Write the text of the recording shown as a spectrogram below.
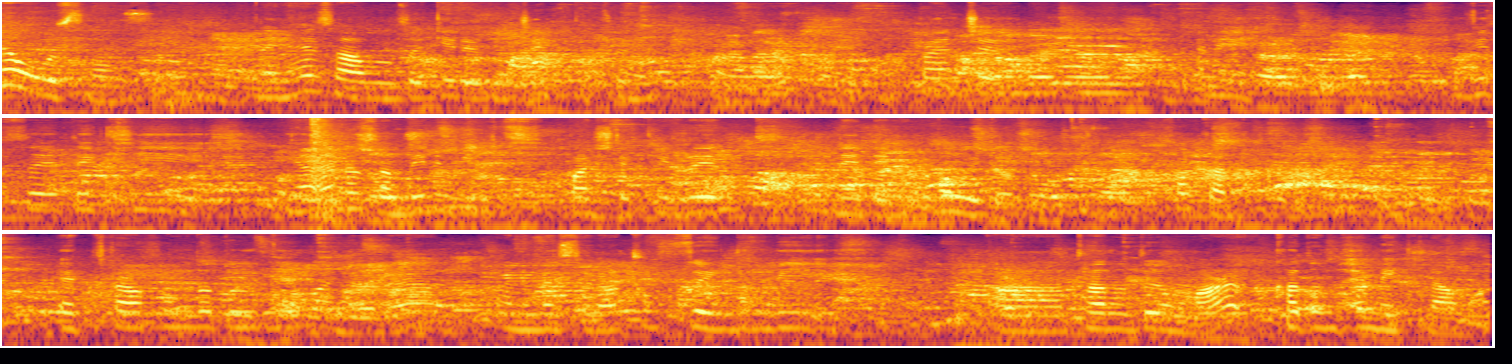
ne olursa olsun. Yani hesabınıza girebilecek bütün paraları koyun. Bence hani vizedeki ya en azından benim ilk baştaki red nedeni buydu. Fakat etrafımda duyduğuma göre hani mesela çok zengin bir aa, tanıdığım var. Kadın emekli ama.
